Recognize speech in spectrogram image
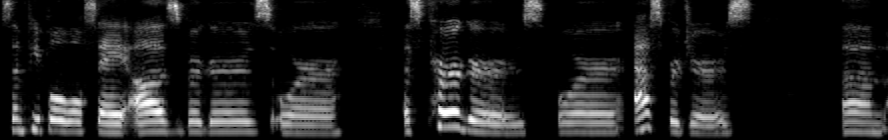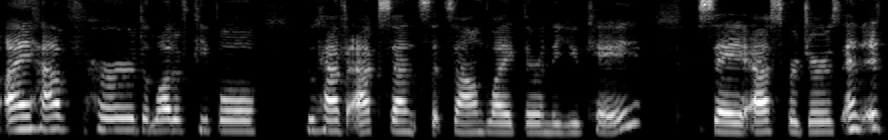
some people will say Asperger's or Asperger's or Asperger's. Um, I have heard a lot of people who have accents that sound like they're in the UK say Asperger's, and it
